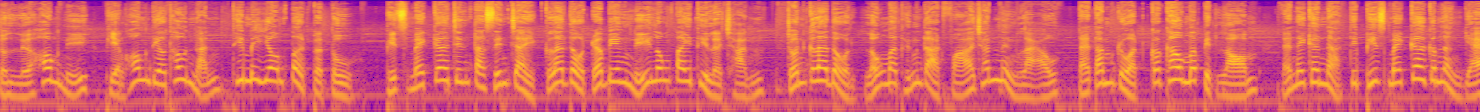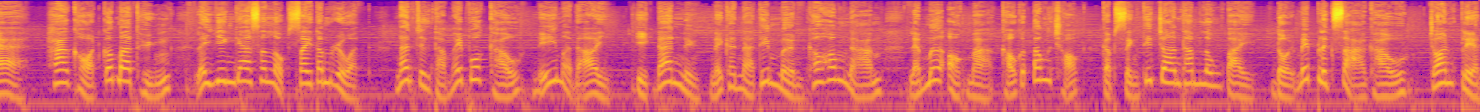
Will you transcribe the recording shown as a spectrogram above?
จนเหลือห้องนี้เพียงห้องเดียวเท่านั้นที่ไม่ยอมเปิดประตูพิสเมเกอร์จึงตัดสินใจกระโดดระเบียงหนีลงไปทีละชั้น จนกระโดดลงมาถึงดาดฟ้าชั้นหนึ่งแล้ว แต่ตำรวจก็เข้ามาปิดล้อม และในขณะที่พิสเมเกอร์กำลังแย่ ฮาคอร์ดก็มาถึงและยิงยาสลบใส่ตำรวจ นั่นจึงทำให้พวกเขาหนีมาได้ อีกด้านหนึ่งในขณะที่เมินเข้าห้องน้ำและเมื่อออกมาเขาก็ต้องช็อกกับสิ่งที่จอนทำลงไป โดยไม่ปรึกษาเขา จอนเปลี่ยน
